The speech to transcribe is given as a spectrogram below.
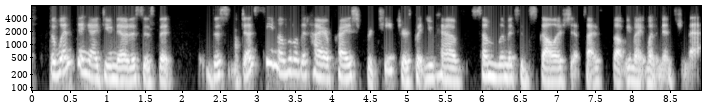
the one thing I do notice is that this does seem a little bit higher price for teachers, but you have some limited scholarships. I thought we might want to mention that.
